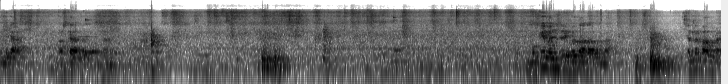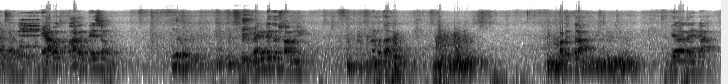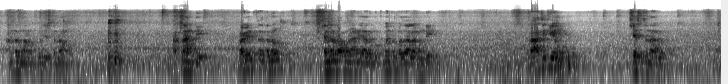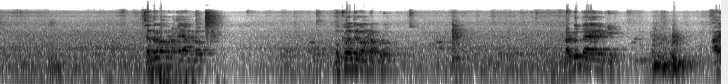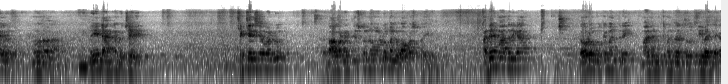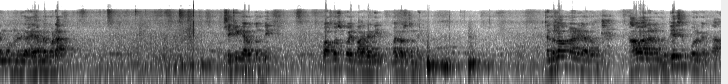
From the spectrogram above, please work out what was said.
ముందుగా నమస్కారాలు తెలుపుకుంటున్నాను. ముఖ్యమంత్రి హోదాలో ఉన్న చంద్రబాబు నాయుడు గారు యావత్ భారతదేశం వెంకటేశ్వర స్వామిని నమ్ముతారు. పవిత్ర దేవాలయంగా అందరూ మనం పూజిస్తున్నాం. అట్లాంటి పవిత్రతను చంద్రబాబు నాయుడు గారు ముఖ్యమంత్రి హోదాలో ఉండి రాజకీయం చేస్తున్నారు. చంద్రబాబు హయాంలో ముఖ్యమంత్రిగా ఉన్నప్పుడు లడ్డు తయారీకి ఆయిల్ నూనె నెయ్యి ట్యాంకర్లు వచ్చేది. చెక్ చేసేవాళ్ళు బాగున్నాయి తీసుకున్న వాళ్ళు మళ్ళీ వాపస్ పోయేది. అదే మాదిరిగా గౌరవ ముఖ్యమంత్రి మాజీ ముఖ్యమంత్రి సివై జగన్మోహన్ రెడ్డి గారి హయాంలో కూడా చెకింగ్ అవుతుంది. వాపస్ పోయేది బాగలేదు మళ్ళీ వస్తున్నాయి చంద్రబాబు నాయుడు గారు కావాలని ఉద్దేశపూర్వకంగా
